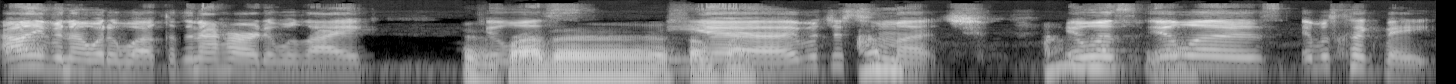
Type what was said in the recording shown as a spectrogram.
I don't even know what it was because then I heard it was like his it brother. Was, yeah, it was just too I'm, much. I'm it was sure. it was it was clickbait.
